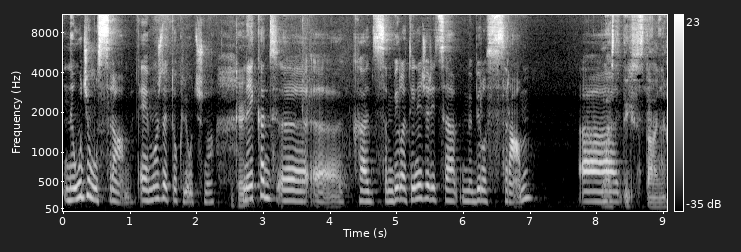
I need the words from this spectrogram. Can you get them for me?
ne uđem u sram. E, možda je to ključno. Ok. Nekad, e, e, kad sam bila tineđerica, me bilo sram. a, vlastitih stanja.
